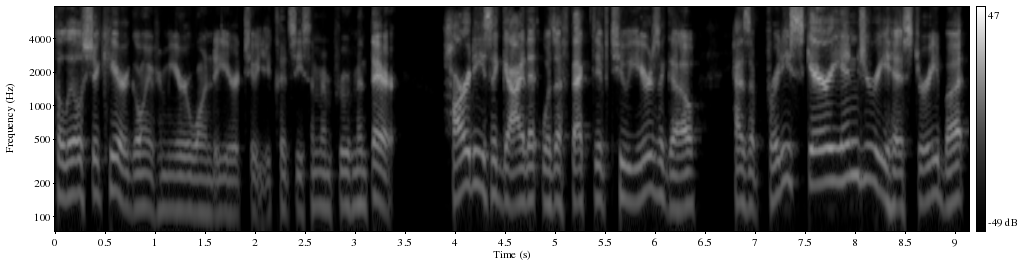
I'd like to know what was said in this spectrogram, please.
Khalil Shakir going from year one to year two. You could see some improvement there. Harty's a guy that was effective two years ago, has a pretty scary injury history, but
